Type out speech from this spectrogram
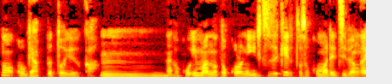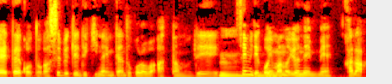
のこうギャップというか、うん。なんかこう今のところにい続けるとそこまで自分がやりたいことが全てできないみたいなところはあったので、うんそういう意味でこう今の4年目から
